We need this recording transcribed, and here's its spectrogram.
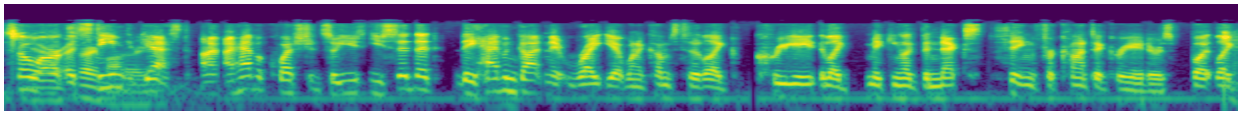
So Yeah, our esteemed guest, I, I have a question. So you you said that they haven't gotten it right yet when it comes to like create like making like the next thing for content creators, but like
